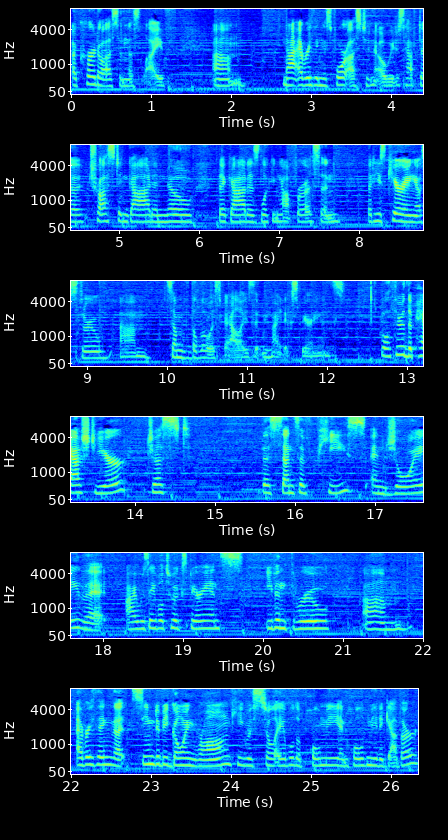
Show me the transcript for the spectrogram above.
occur to us in this life. Um, not everything is for us to know. We just have to trust in God and know that God is looking out for us and that He's carrying us through um, some of the lowest valleys that we might experience. Well, through the past year, just the sense of peace and joy that I was able to experience, even through um, everything that seemed to be going wrong, he was still able to pull me and hold me together.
